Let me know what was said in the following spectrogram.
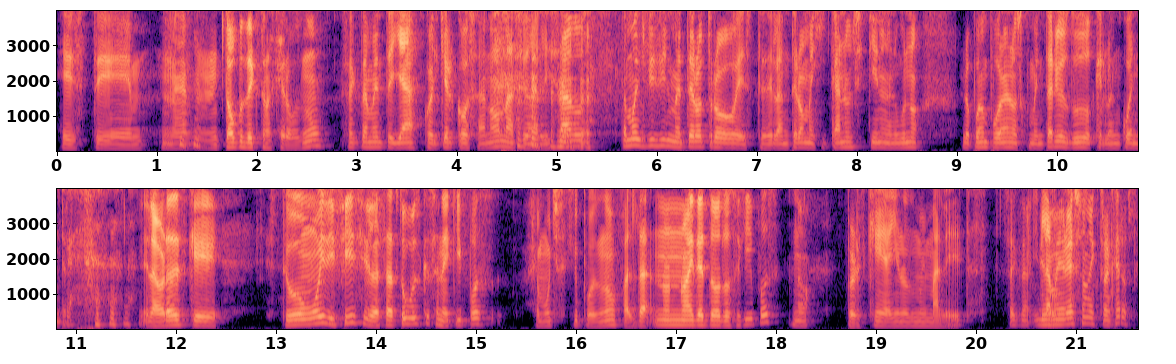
este, mm, top de extranjeros, ¿no? Exactamente, ya, cualquier cosa, ¿no? Nacionalizados. Está muy difícil meter otro este, delantero mexicano. Si tienen alguno, lo pueden poner en los comentarios. Dudo que lo encuentren. La verdad es que Estuvo muy difícil, o sea, tú buscas en equipos, hay muchos equipos, ¿no? Falta, no, no hay de todos los equipos, No, pero es que hay unos muy maletas. exacto. Y la mayoría son extranjeros.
